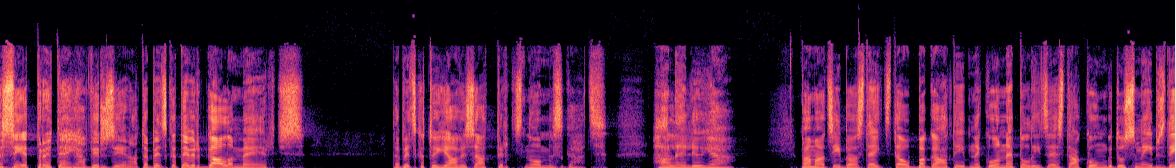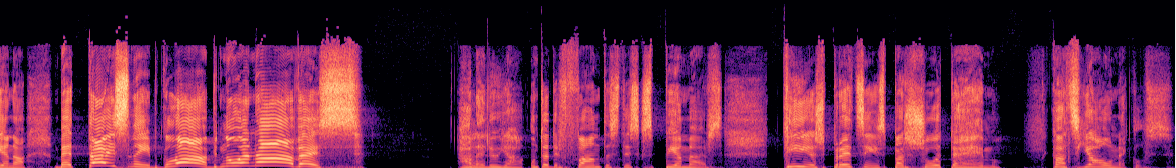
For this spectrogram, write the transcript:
kas iet pretējā virzienā, tāpēc, ka tev ir gala mērķis, tāpēc, ka tu jau esi atpirkts, nomazgāts. Halleluja! Pamācībās teikts, tavu bagātību neko nepalīdzēs tā kunga dusmības dienā, bet taisnība glābi no nāves. Halleluja! Un tad ir fantastisks piemērs tieši precīzi par šo tēmu. Kāds jauneklis,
